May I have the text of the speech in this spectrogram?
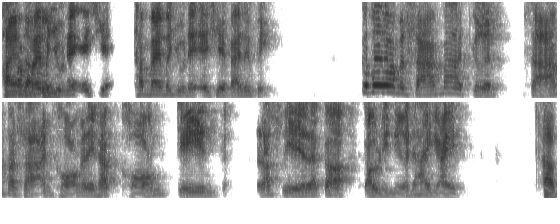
ภัยอันทำดับไมหมันนึ่งอยู่ในเอเชียทำไมมันอยู่ในเอเชียแปซิฟิกก็เพราะว่ามันสามารถเกิดสามประสานของอะไรครับ ของจีนรัสเซียแล้วก็เกาหลีเหนือได้ไง ครับ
